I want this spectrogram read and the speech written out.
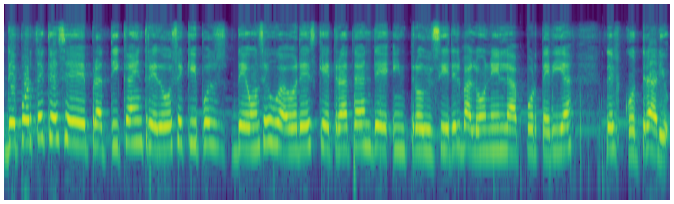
deporte que se practica entre dos equipos de 11 jugadores que tratan de introducir el balón en la portería del contrario,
